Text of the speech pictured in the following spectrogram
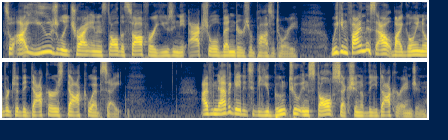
So I usually try and install the software using the actual vendor's repository. We can find this out by going over to the Docker's doc website. I've navigated to the Ubuntu install section of the Docker engine.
